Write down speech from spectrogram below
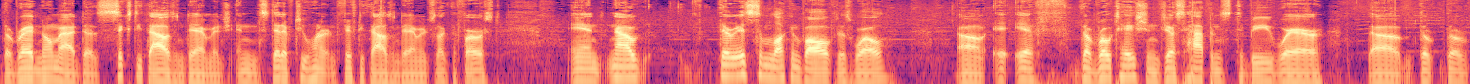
the red nomad does 60,000 damage instead of 250,000 damage like the first. And now there is some luck involved as well. Uh, if the rotation just happens to be where uh, the the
